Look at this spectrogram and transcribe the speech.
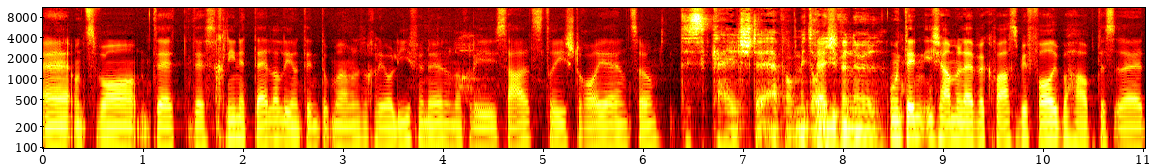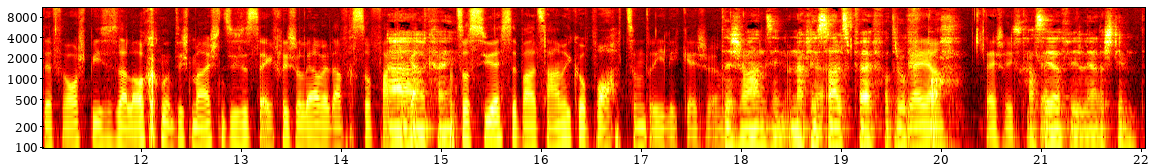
Äh, und zwar de, das kleine Tellerli und dann tut man noch so ein bisschen Olivenöl und noch ein bisschen Salz reinstreuen und so. Das Geilste ever, mit Das ist- Olivenöl. Und dann ist einmal eben quasi, bevor überhaupt das, äh, der Vorspeisensalat kommt, ist meistens unser Säckchen schon leer, weil einfach so fucking Ah, geil- okay. Und so süße Balsamico, boah, zum schon. Das ist Wahnsinn. Und noch ein bisschen Ja. Salz, Pfeffer drauf. Ja, ja. Boah, Das ist das richtig kann geil. sehr viel, ja, das stimmt.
